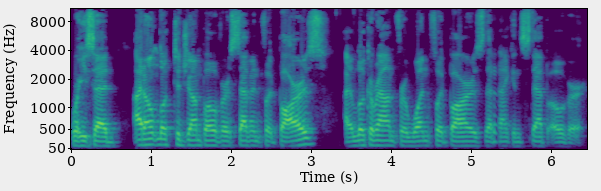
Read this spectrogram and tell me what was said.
where he said, "I don't look to jump over seven foot bars." I look around for one foot bars that I can step over.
